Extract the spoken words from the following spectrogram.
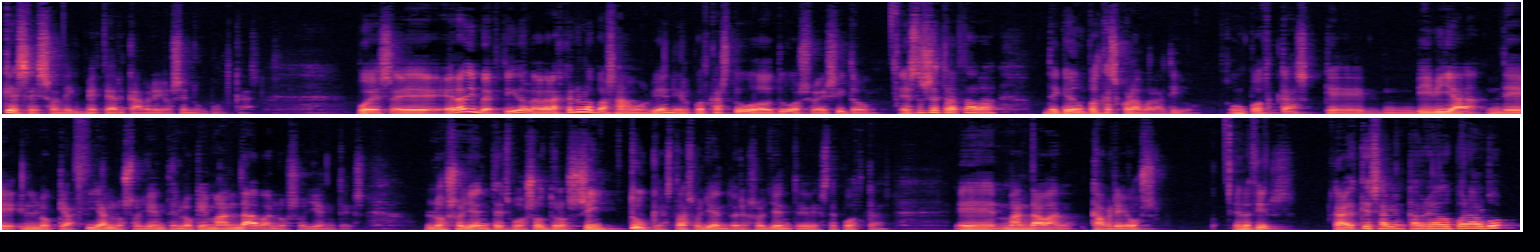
qué es eso de meter cabreos en un podcast. Pues eh, era divertido, la verdad es que no lo pasábamos bien y el podcast tuvo, tuvo su éxito. Esto se trataba de que era un podcast colaborativo, un podcast que vivía de lo que hacían los oyentes, lo que mandaban los oyentes los oyentes, vosotros, sí, tú que estás oyendo, eres oyente de este podcast, eh, mandaban cabreos. Es decir, cada vez que se habían cabreado por algo,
